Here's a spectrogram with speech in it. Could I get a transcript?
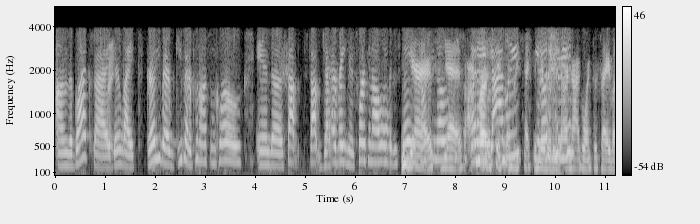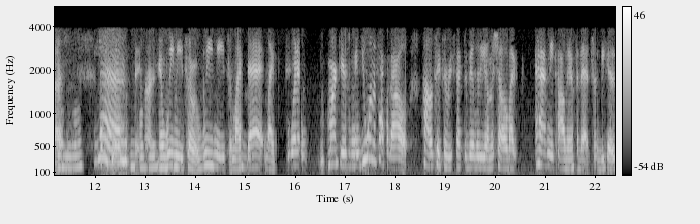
On the black side, Right. they're like, "Girl, you better you better put on some clothes and uh stop stop gyrating and twerking all over the stage. yes, Don't you know yes. that Our ain't politics godly? and You know what I respectability are not going to save us. Yeah. and we need to we need to like that like when it, Marcus when you want to talk about politics and respectability on the show like have me call in for that too because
